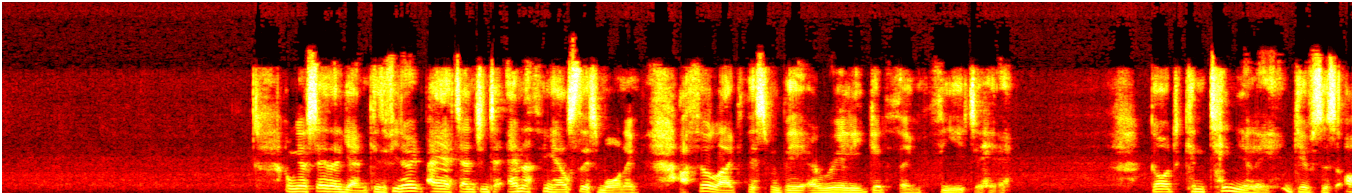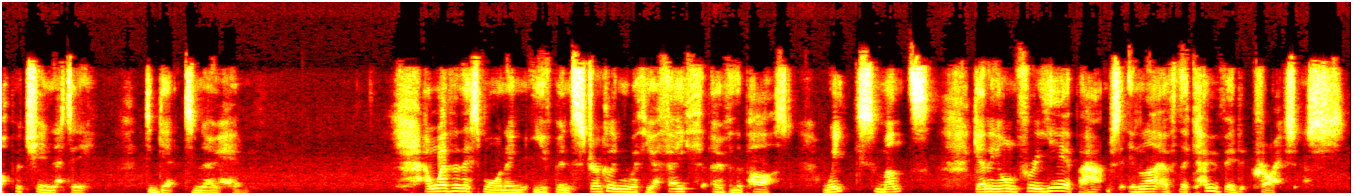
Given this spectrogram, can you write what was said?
I'm going to say that again because if you don't pay attention to anything else this morning, I feel like this would be a really good thing for you to hear. God continually gives us opportunity to get to know Him. And whether this morning you've been struggling with your faith over the past weeks, months, getting on for a year perhaps in light of the COVID crisis,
